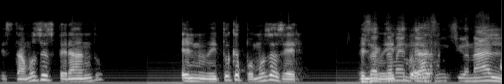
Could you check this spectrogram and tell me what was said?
estamos esperando el nudito que podemos hacer. Exactamente, el funcional.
